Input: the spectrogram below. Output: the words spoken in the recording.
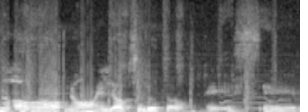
No, no, en lo absoluto. Eh,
